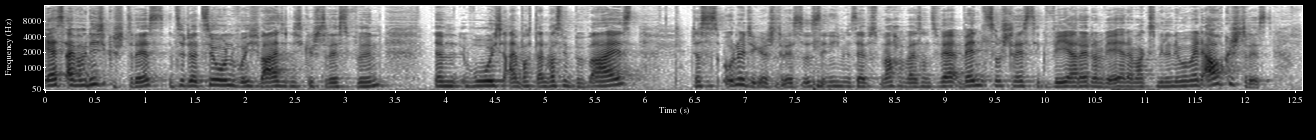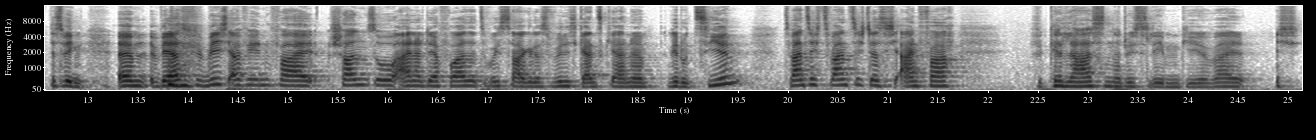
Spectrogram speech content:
er ist einfach nicht gestresst in Situationen, wo ich wahnsinnig gestresst bin, ähm, wo ich einfach dann was mir beweist, dass es unnötiger Stress ist, den ich mir selbst mache, weil sonst wenn es so stressig wäre, dann wäre ja der Maximilian im Moment auch gestresst. Deswegen ähm, wäre es für mich auf jeden Fall schon so einer der Vorsätze, wo ich sage, das würde ich ganz gerne reduzieren. 2020, dass ich einfach gelassener durchs Leben gehe, weil ich,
